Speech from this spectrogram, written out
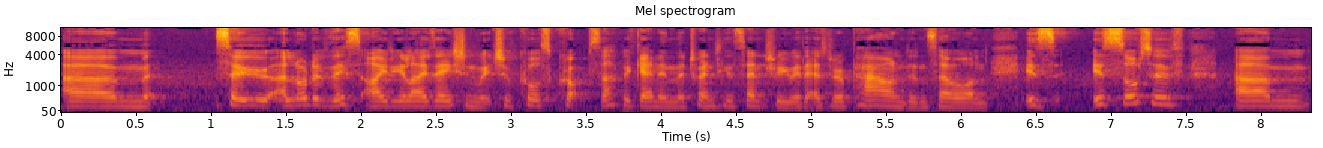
Um, so a lot of this idealization, which of course crops up again in the 20th century with Ezra Pound and so on, is, is sort of um,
